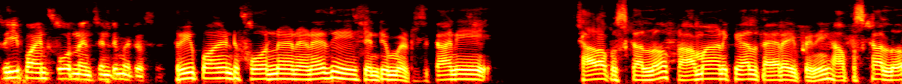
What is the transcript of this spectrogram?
Three point four nine centimetres three point four nine అనేది సెంటీమీటర్స్ కానీ చాలా పుస్తకాల్లో ప్రామాణికాలు తయారైపోయినాయి. ఆ పుస్తకాల్లో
